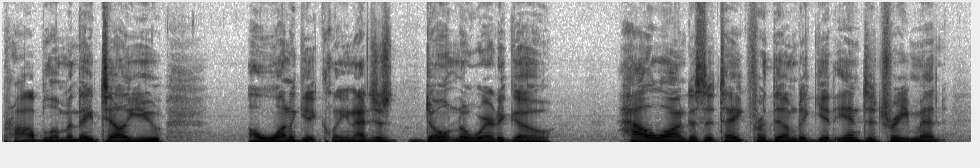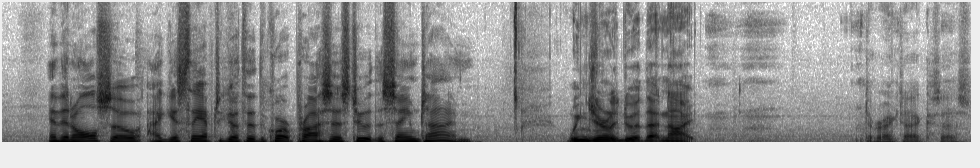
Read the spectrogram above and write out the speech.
problem and they tell you i want to get clean i just don't know where to go how long does it take for them to get into treatment and then also, I guess they have to go through the court process too at the same time. We can generally do it that night. Direct access.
